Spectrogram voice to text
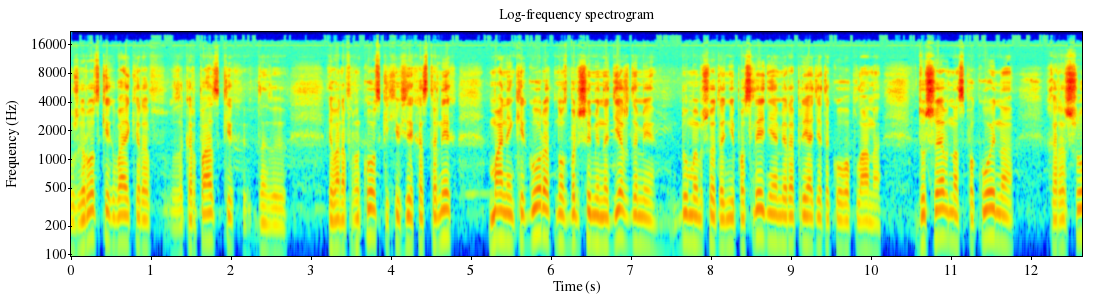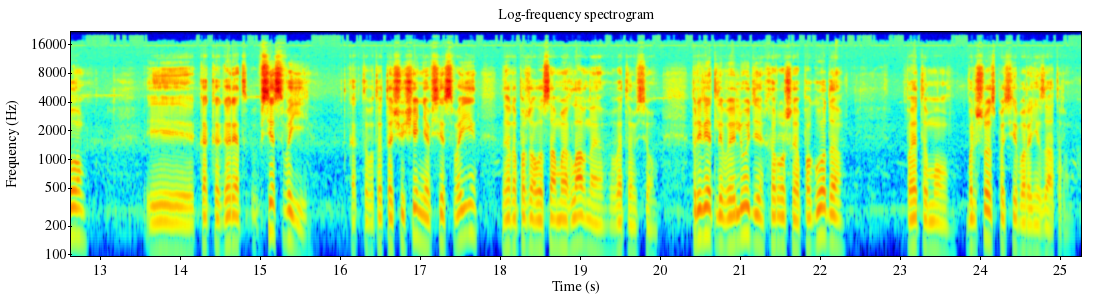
ужгородских байкеров, закарпатских, э, ивано-франковских и всех остальных. Маленький город, но с большими надеждами. Думаем, что это не последнее мероприятие такого плана. Душевно, спокойно, хорошо. И, как говорят, все свои. Как-то вот это ощущение «все свои», наверное, пожалуй, самое главное в этом всем. Приветливые люди, хорошая погода. Поэтому большое спасибо организаторам.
